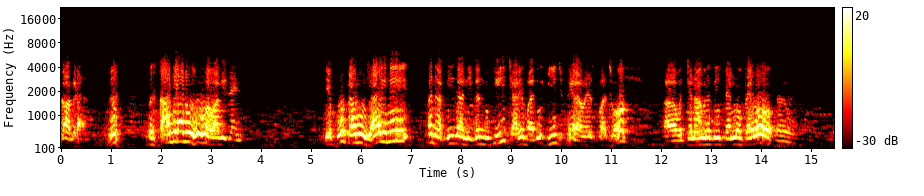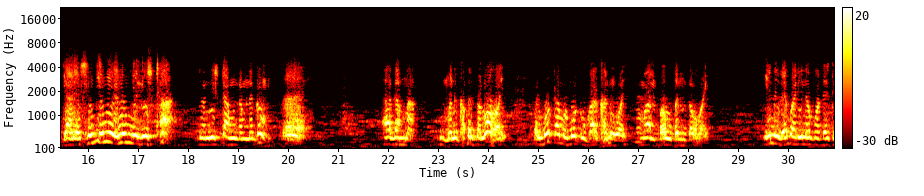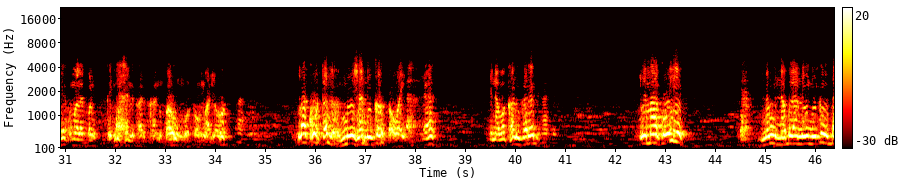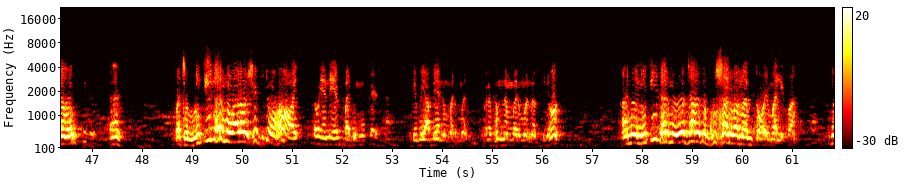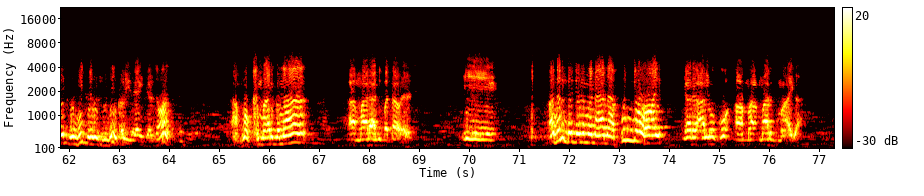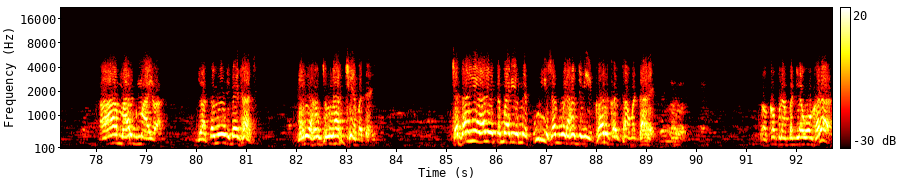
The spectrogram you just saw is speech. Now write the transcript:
કાગડા. નો સ્વભાવ આવી જાય પોતાનું જાય નહીં અને બીજાની ગંદકી ચારે બાજુ ઈ જ ફેરાવે પાછો આ વચનામૃતિ પહેલો પહેલો. જયારે શ્રીજી ની અનન્ય નિષ્ઠા, જો નિષ્ઠા હું તમને કહું આ ગામમાં મને ખબર તો ન હોય, પણ મોટામાં મોટું કારખાનું હોય, માલ બહુ બનતો હોય. એને વેપારી લોકો દેખે મારે પણ કમિશન કારખાનું, બહુ મોટો માલ લાખો ટન હંમેશા નીકળતો હોય એના વખાણ કરે ને. એમાં કોઈ નબળા નહીં નીકળતા હોય પછી નીતિ ધર્મ વાળો શેઠિયો હોય તો એને એક બાજુ મૂકે છે કે ભાઈ આ બે નંબરમાં પ્રથમ નંબરમાં નથી, હો. અને નીતિ ધર્મ ઓછા હોય તો ઘુસાડવા માંગતો હોય માલિકા નીકળી જાય છે માર્ગમાં આ મહારાજ બતાવે છે. એ અનંત જન્મ ના પુણ્યો હોય ત્યારે આ લોકો આ માર્ગમાં આવ્યા. આ માર્ગમાં આવ્યા. જો તમે જ બેઠા છે. ઘરે હાંચવનાર છે બધા છતાં હવે તમારી અમે પૂરી સગવડ હાંચવી ઘર કરતા વધારે. કપડા બદલાવો ખરા?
